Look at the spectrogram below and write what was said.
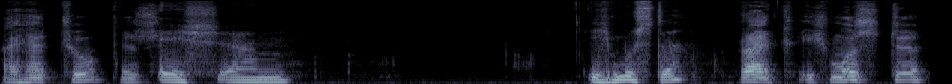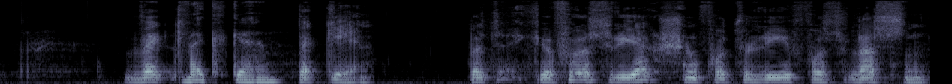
I had to is Ich, ähm, ich musste right. Ich musste weg weggehen. weggehen. But your first reaction for to leave was lassen.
